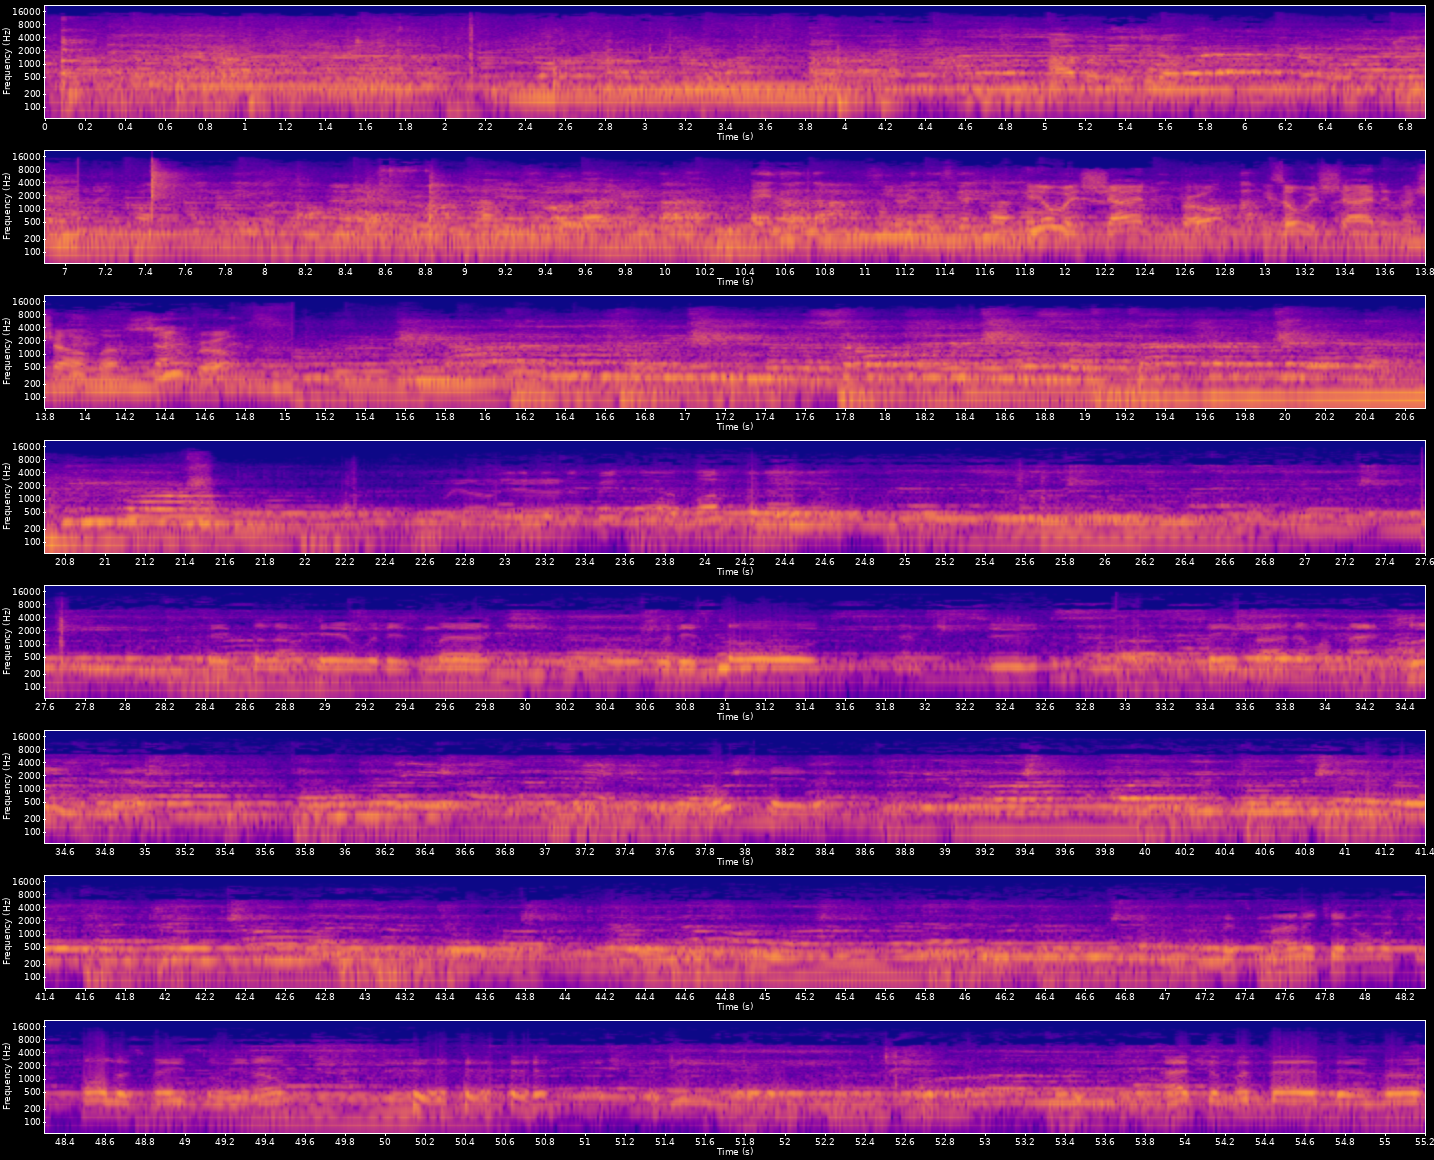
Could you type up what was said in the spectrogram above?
Alright. I'm gonna need you to. How you doing? though? Everything's good? He always shining, bro. He's always shining, mashallah. You, bro. Am. Faisal out here with his merch, with his clothes and suits. Safe Adam on that heat, yeah? Okay then. This almost as tall as Faisal, you know? I had to put that in there, bro.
